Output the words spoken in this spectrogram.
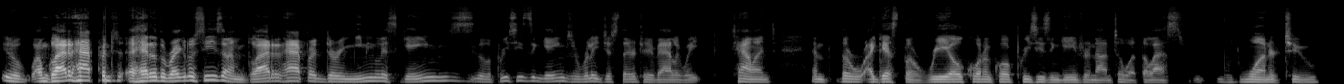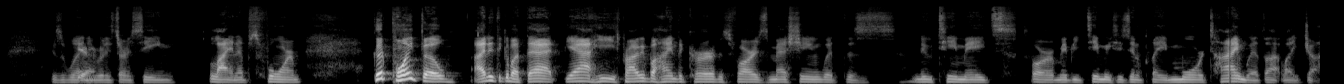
you know, I'm glad it happened ahead of the regular season. I'm glad it happened during meaningless games. You know, the preseason games are really just there to evaluate talent, and the I guess the real quote unquote preseason games are not until what the last one or two is when yeah. you really start seeing lineups form. Good point, though. I didn't think about that. Yeah, he's probably behind the curve as far as meshing with his new teammates, or maybe teammates he's going to play more time with, not like Josh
